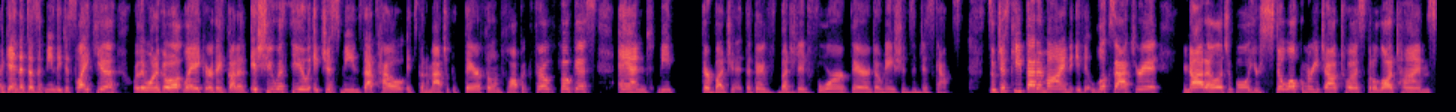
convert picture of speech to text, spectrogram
Again, that doesn't mean they dislike you or they want to go out like, or they've got an issue with you. It just means that's how it's going to match up with their philanthropic focus and meet their budget that they've budgeted for their donations and discounts. So just keep that in mind. If it looks accurate, you're not eligible, you're still welcome to reach out to us. But a lot of times,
